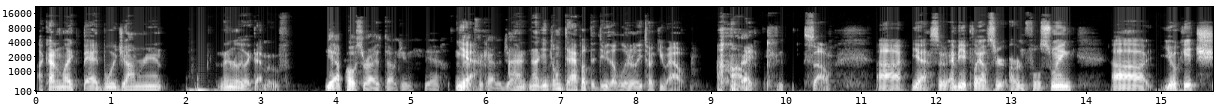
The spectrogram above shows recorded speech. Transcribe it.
I kind of like bad boy Ja Morant. I didn't really like that move. Yeah, posterized dunking. Yeah, yeah, the kind of job. No, don't dap up the dude that literally took you out. Um, right. so, uh, yeah. So NBA playoffs are, are in full swing. Uh, Jokic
